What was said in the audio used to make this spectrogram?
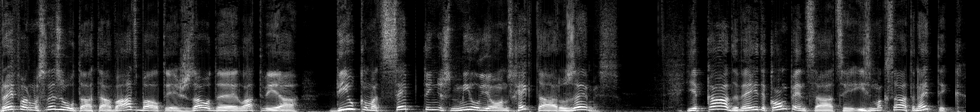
Reformas rezultātā Vācu baltieši zaudēja Latvijā 2,7 miljonus hektāru zemes. Jebkāda veida kompensācija izmaksāta netika.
